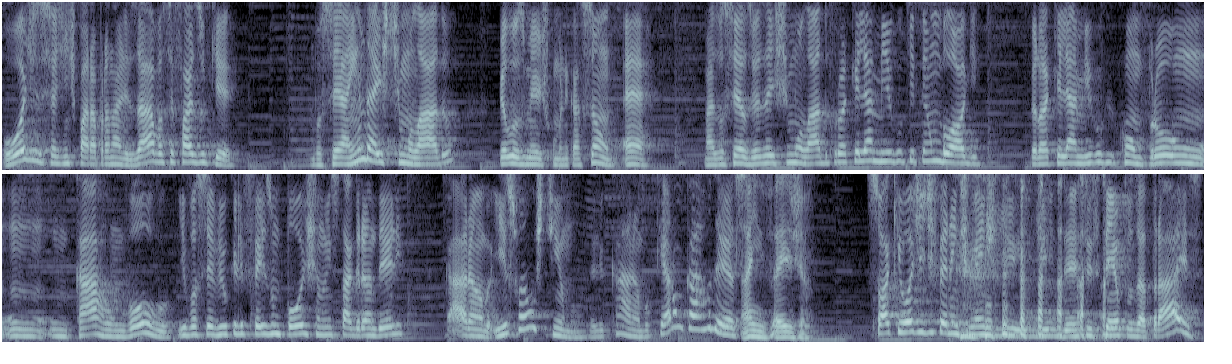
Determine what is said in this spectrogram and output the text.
Hoje, se a gente parar para analisar, você faz o quê? Você ainda é estimulado pelos meios de comunicação? É. Mas você às vezes é estimulado por aquele amigo que tem um blog, pelo aquele amigo que comprou um, um, um carro, um Volvo, e você viu que ele fez um post no Instagram dele. Caramba, isso é um estímulo. Ele, caramba, eu quero um carro desse. A inveja. Só que hoje, diferentemente de, de, desses tempos atrás,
